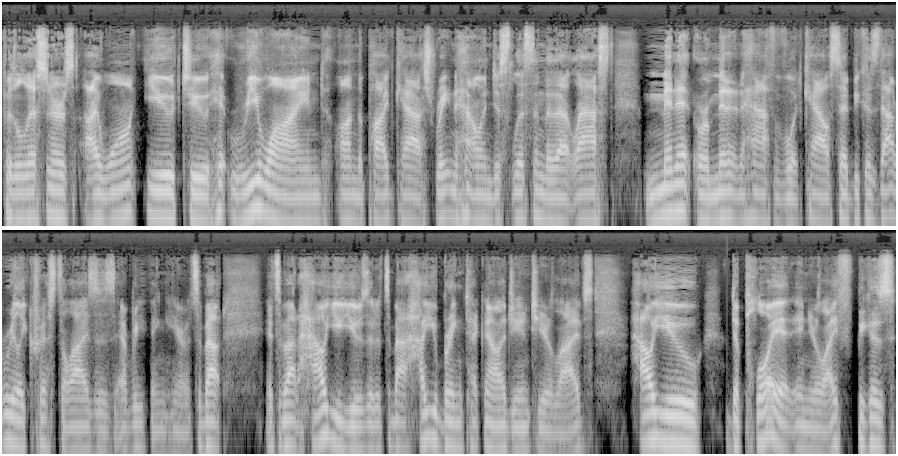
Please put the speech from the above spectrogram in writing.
For the listeners, I want you to hit rewind on the podcast right now and just listen to that last minute or minute and a half of what Cal said because that really crystallizes everything here. It's about it's about how you use it. It's about how you bring technology into your lives, how you deploy it in your life because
